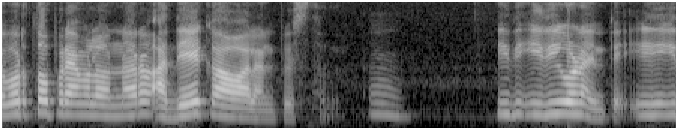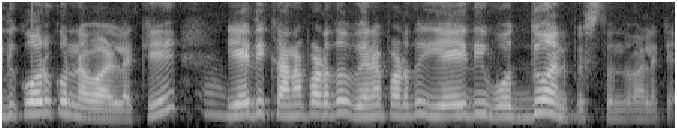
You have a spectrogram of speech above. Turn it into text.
ఎవరితో ప్రేమలో ఉన్నారో అదే కావాలనిపిస్తుంది. ఇది ఇది కూడా అంతే. ఇది కోరుకున్న వాళ్ళకి ఏది కనపడదు వినపడదు ఏది వద్దు అనిపిస్తుంది వాళ్ళకి.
